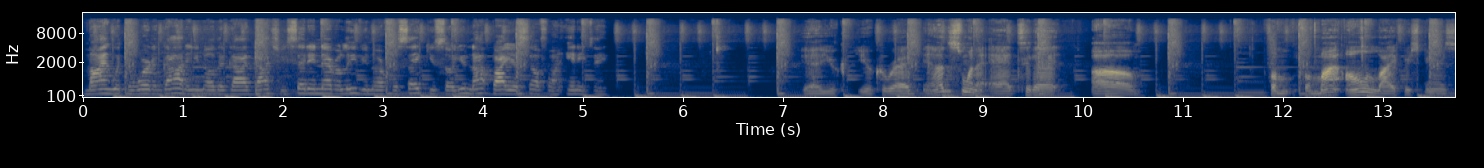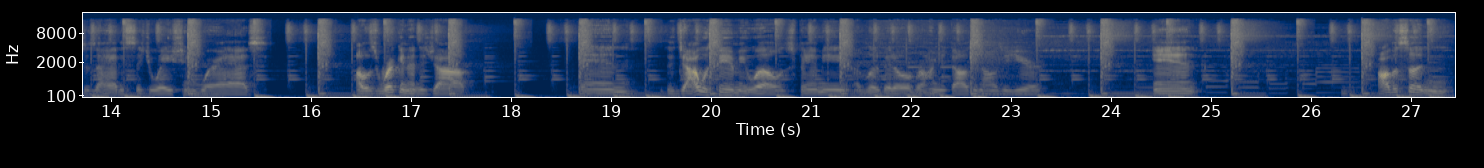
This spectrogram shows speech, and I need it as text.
mind with the word of God, and you know that God got you. He said he never leave you nor forsake you. So you're not by yourself on anything. Yeah, you're you're correct. And I just want to add to that. Um, from from my own life experiences, I had a situation whereas I was working at a job and the job was paying me well. It was paying me a little bit over hundred thousand dollars a year. And all of a sudden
